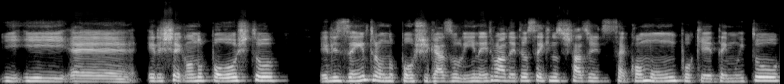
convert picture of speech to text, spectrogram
E, e é, eles chegam no posto, eles entram no posto de gasolina, entram lá dentro. Eu sei que nos Estados Unidos isso é comum, porque tem muito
